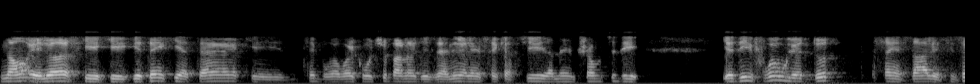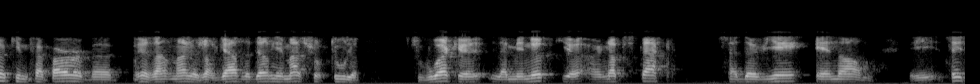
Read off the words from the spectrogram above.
Non, et là, ce qui est, inquiétant, qui est, pour avoir coaché pendant des années à l'Insécartier, la même chose. il y a des fois où le doute s'installe et c'est ça qui me fait peur ben, présentement. je regarde le dernier match surtout. Là tu vois que la minute qu'il y a un obstacle, ça devient énorme. Et tu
